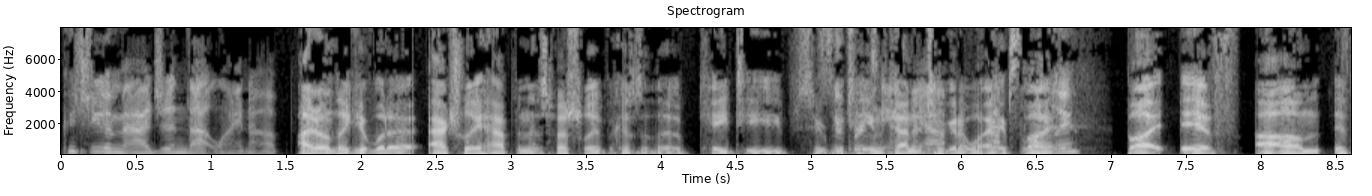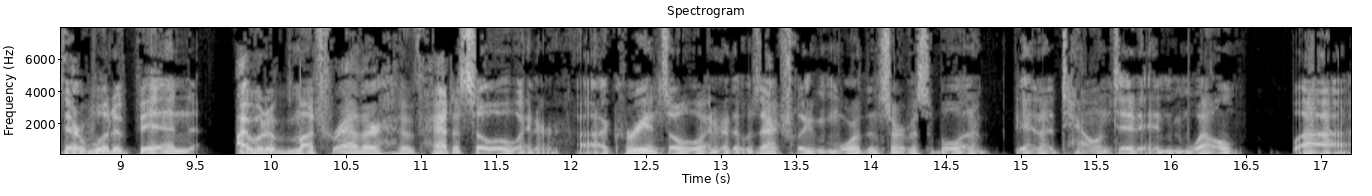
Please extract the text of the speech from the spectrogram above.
could you imagine that lineup? I don't think it would have actually happened, especially because of the KT super, Super team, kind of yeah, took it away. absolutely. But but if um if there would have been, I would have much rather have had a solo uh, a Korean solo laner that was actually more than serviceable and a and a talented and well uh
